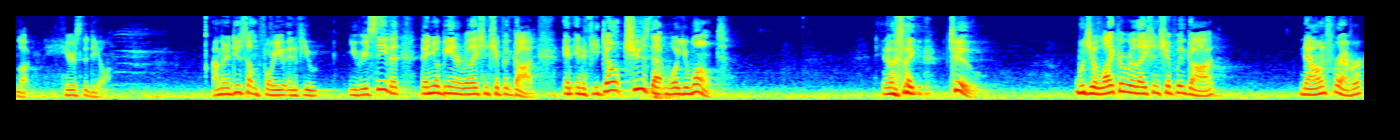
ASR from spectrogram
Look, here's the deal. I'm going to do something for you, and if you, you receive it, then you'll be in a relationship with God. And, and if you don't choose that, well, you won't. You know, it's like two. Would you like a relationship with God now and forever,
